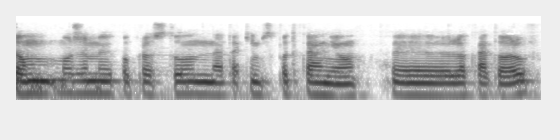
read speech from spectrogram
to możemy po prostu na takim spotkaniu y, lokatorów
